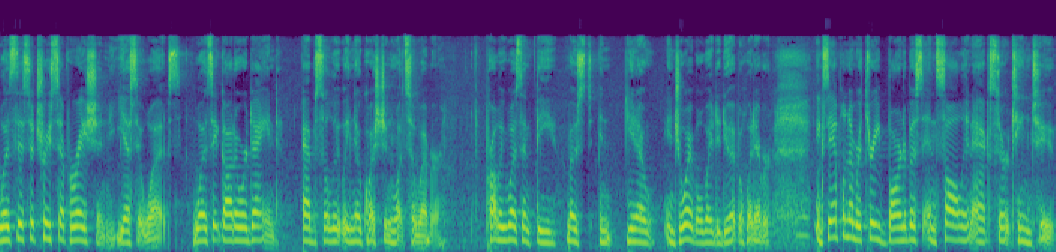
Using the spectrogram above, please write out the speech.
Was this a true separation? Yes, it was. Was it God ordained? Absolutely no question whatsoever. Probably wasn't the most, in, you know, enjoyable way to do it, but whatever. Example number three: Barnabas and Saul in Acts thirteen two.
